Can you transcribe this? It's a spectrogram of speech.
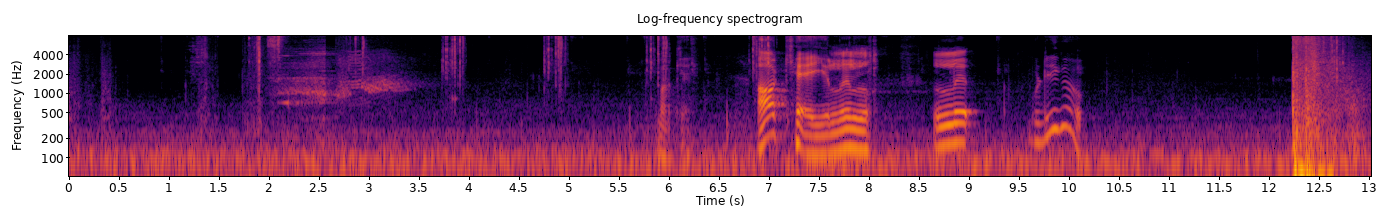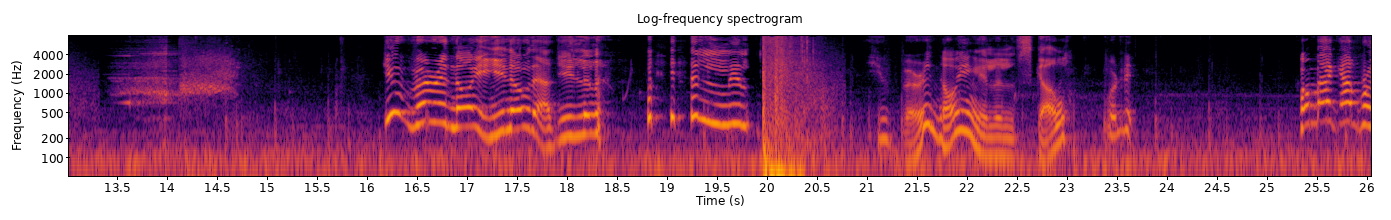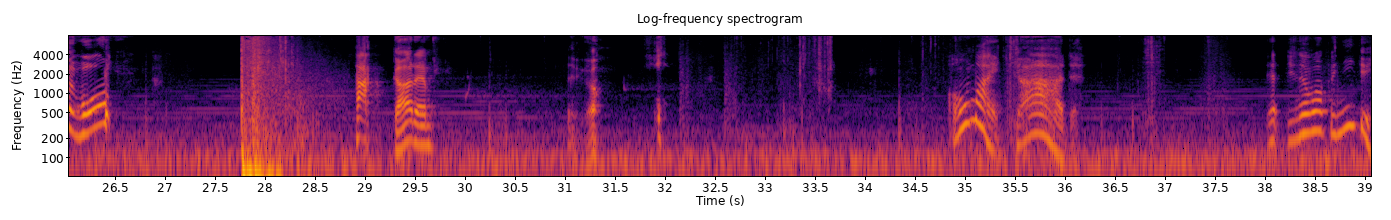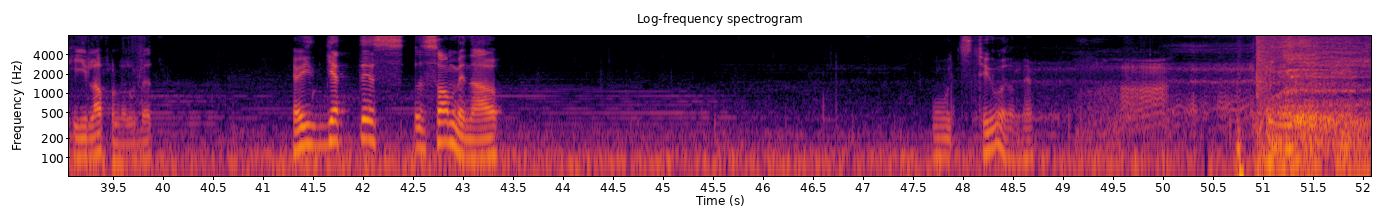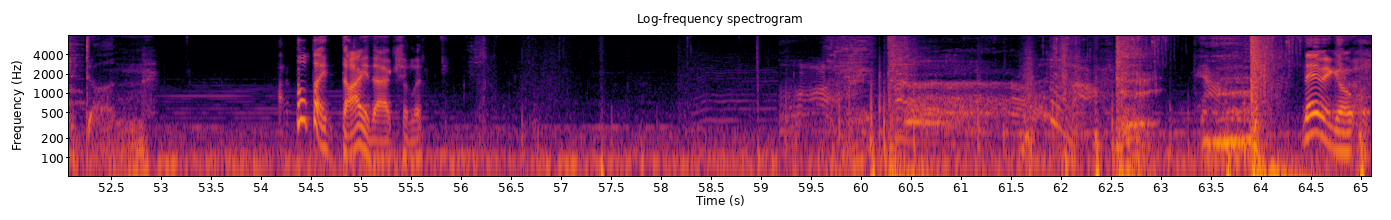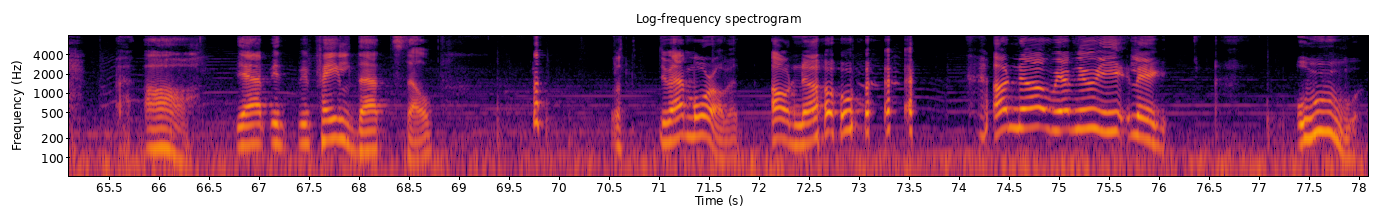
Okay. Okay, you little, little. Where did he go? You're very annoying. You know that. You little, little. You're very annoying, you little skull. Where did? Come back up from the wall. Ha! Got him. There you go. Oh my god! Yeah, you know what? We need to heal up a little bit. Can we get this zombie now? Oh, it's two of them there. Done. I thought I died actually. There we go. Oh, yeah, it, we failed that stealth. Do we have more of it? Oh no! oh no, we have new healing. Ooh.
